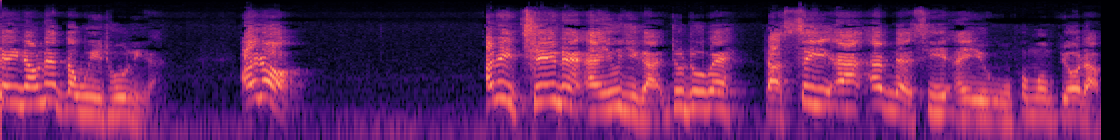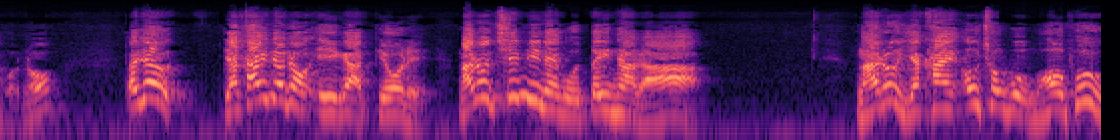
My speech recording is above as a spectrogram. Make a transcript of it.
တိန်တောင်နဲ့တဝေထိုးနေတာအဲ့တော့အဲ့ဒီချင်းနဲ့ UNG ကအတူတူပဲဒါ CNF နဲ့ CNU ကိုဖုံဖုံပြောတာပေါ့နော်ဒါကြောင့်ရခိုင်တပ်တော် A ကပြောတယ်ငါတို့ချင်းပြည်နယ်ကိုတိမ့်ထားတာငါတို့ရခိုင်အုပ်ချုပ်ဖို့မဟုတ်ဘူး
